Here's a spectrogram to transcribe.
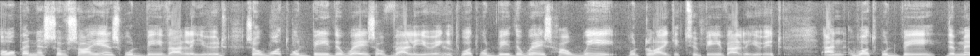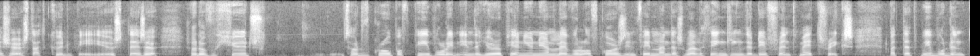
openness of science would be valued. So what would be the ways of valuing it? What would be the ways how we would like it to be valued? And what would be the measures that could be used? There's a sort of huge sort of group of people in, in the European Union level, of course in Finland as well, thinking the different metrics, but that we wouldn't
